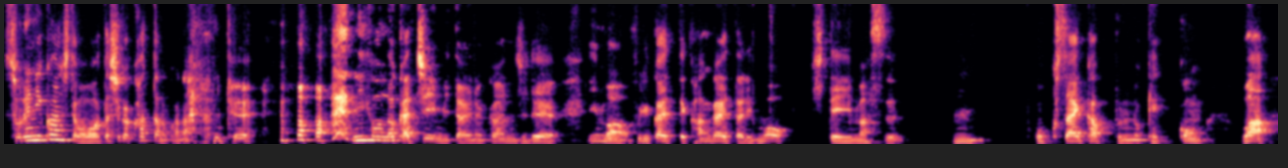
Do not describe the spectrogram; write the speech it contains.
それに関しては私が勝ったのかななんて 日本の勝ちみたいな感じで、今振り返って考えたりもしています。うん。国際カップルの結婚は、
